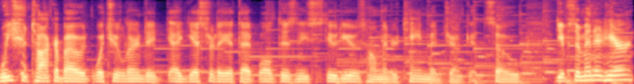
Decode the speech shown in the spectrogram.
we should talk about what you learned at, uh, yesterday at that Walt Disney Studios home entertainment junket. So give us a minute here.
